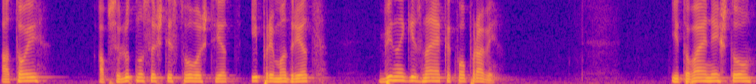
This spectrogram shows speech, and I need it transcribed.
А Той абсолютно съществуващият и премъдрият винаги знае какво прави. И това е нещо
